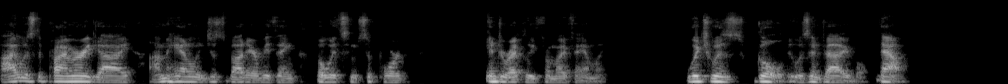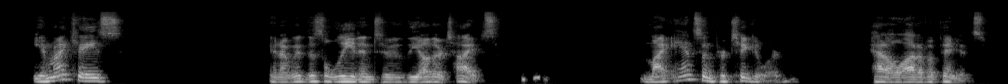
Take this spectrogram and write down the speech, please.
I was the primary guy. I'm handling just about everything, but with some support indirectly from my family, which was gold. It was invaluable. Now, in my case, and I, this will lead into the other types. My aunts in particular had a lot of opinions.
